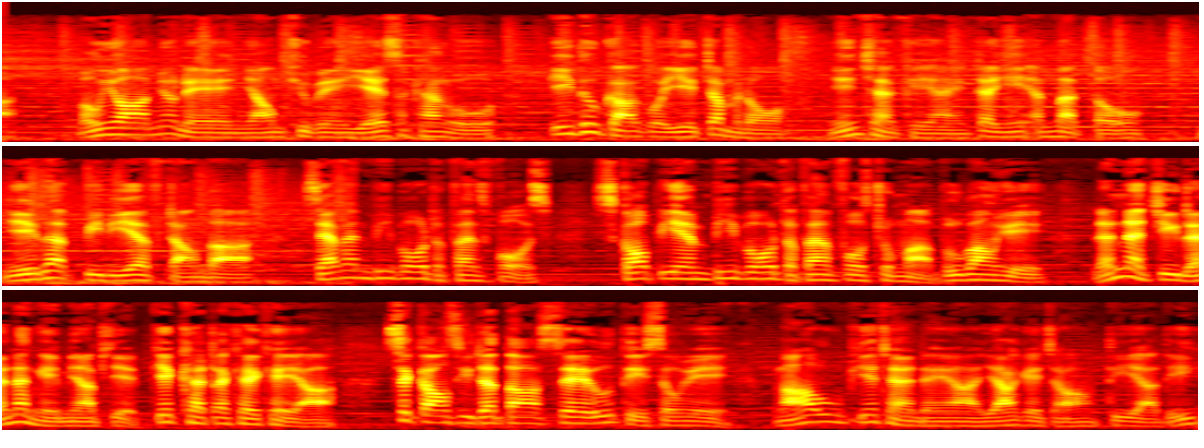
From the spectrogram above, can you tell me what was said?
မုံရွာမြို့နယ်ညောင်ဖြူပင်ရဲစခန်းကိုပြည်သူ့ကာကွယ်ရေးတပ်မတော်ငင်းချန်ခရိုင်တပ်ရင်းအမှတ်3မြေလက် PDF တောင်းတာ7 People Defense Force Scorpion People Defense Force တို့မှပူးပေါင်း၍လက်နက်ကြီးလက်နက်ငယ်များဖြင့်ပစ်ခတ်တိုက်ခိုက်ခဲ့ရာစစ်ကောင်စီတပ်သား10ဦးသေဆုံး၍9ဦးပြစ်ထန်ဒဏ်ရာရခဲ့ကြောင်းသိရသည်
